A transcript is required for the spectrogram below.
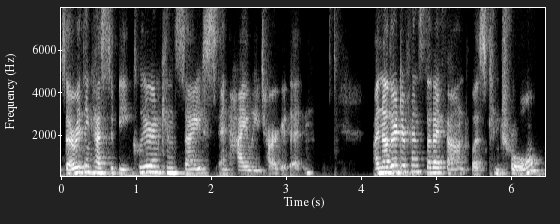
So everything has to be clear and concise and highly targeted. Another difference that I found was control.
